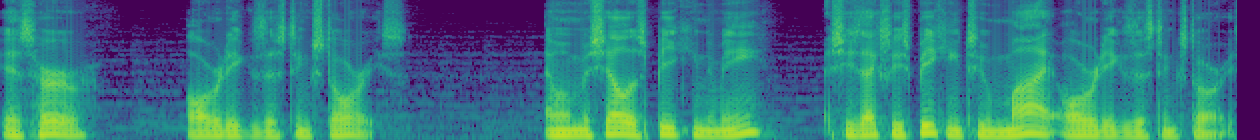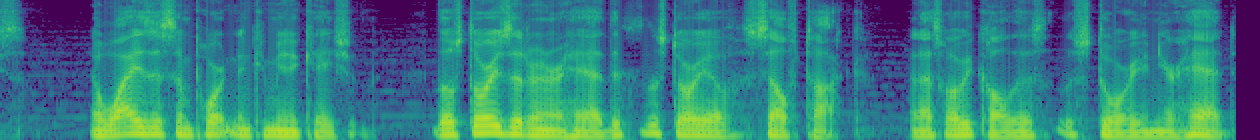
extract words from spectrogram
is her already existing stories. And when Michelle is speaking to me, she's actually speaking to my already existing stories. Now, why is this important in communication? Those stories that are in our head, this is the story of self talk. And that's why we call this the story in your head.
